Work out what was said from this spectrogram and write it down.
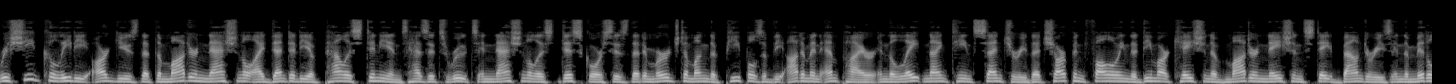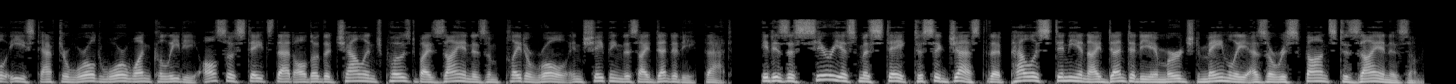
Rashid Khalidi argues that the modern national identity of Palestinians has its roots in nationalist discourses that emerged among the peoples of the Ottoman Empire in the late 19th century that sharpened following the demarcation of modern nation-state boundaries in the Middle East after World War I. Khalidi also states that although the challenge posed by Zionism played a role in shaping this identity, that it is a serious mistake to suggest that Palestinian identity emerged mainly as a response to Zionism.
